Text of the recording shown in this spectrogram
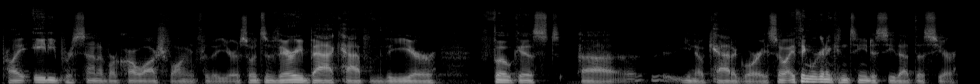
probably 80% of our car wash volume for the year. So it's a very back half of the year focused, uh, you know, category. So I think we're going to continue to see that this year.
